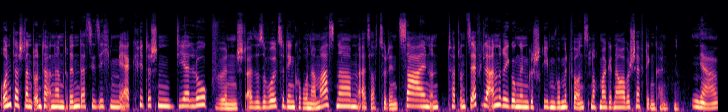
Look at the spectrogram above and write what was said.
und da stand unter anderem drin, dass sie sich mehr kritischen Dialog wünscht, also sowohl zu den Corona-Maßnahmen als auch zu den Zahlen und hat uns sehr viele Anregungen geschrieben, womit wir uns nochmal genauer beschäftigen könnten. Ja,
